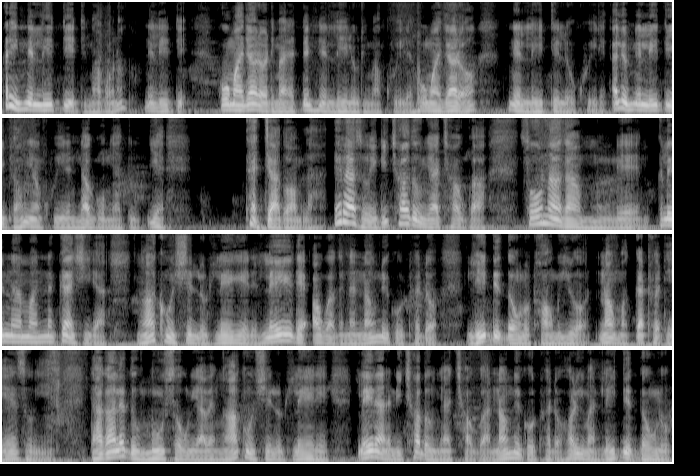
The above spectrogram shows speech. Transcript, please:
အဲ့ဒီနှစ်လေးတစ်ဒီမှာပေါ့နော်နှစ်လေးတစ်ဟိုမှာကြတော့ဒီမှာလည်းတစ်နှစ်လေးလို့ဒီမှာခွေတယ်ဟိုမှာကြတော့နှစ်လေးတစ်လို့ခွေတယ်အဲ့လိုနှစ်လေးတစ်ပြောင်းပြန်ခွေတဲ့နောက်ကုန်များသူရဲ့ထက်ကြသွားမလားအဲ့ဒါဆိုရင်ဒီ6396ကစောနာကမူနဲ့ကလင်နာမှာနှစ်ကတ်ရှိတာ9ခု8လို့လှဲခဲ့တယ်လှဲတဲ့အောက်ကကနနောက်နှစ်ကိုထွက်တော့413လို့ထောင်ပြီးတော့နောက်မှာကတ်ထွက်တယ်ဆိုရင်ဒါကလည်းသူမူဆုံနေရပဲ9ခု8လို့လှဲတယ်လှဲတာနဲ့ဒီ6396ကနောက်နှစ်ကိုထွက်တော့ဟောဒီမှာ413လို့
